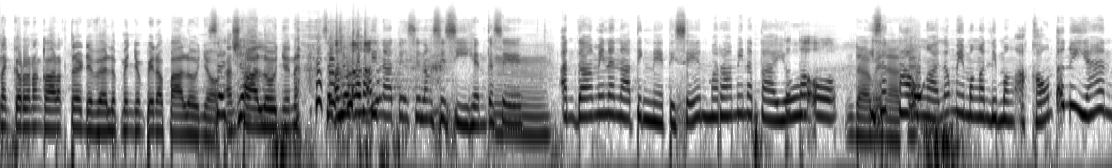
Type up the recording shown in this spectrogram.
nagkaroon ng character development yung pinapollow nyo Sa unfollow nyo na Sa joke din natin silang sisihin kasi Mm, ang dami na nating netizen, marami na tayo. Totoo. ang dami Isang natin tao nga lang may mga limang account. Ano yan?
